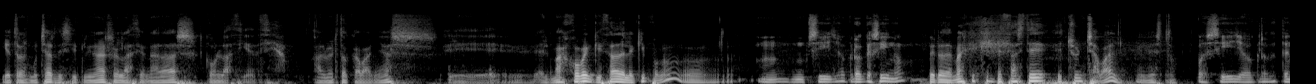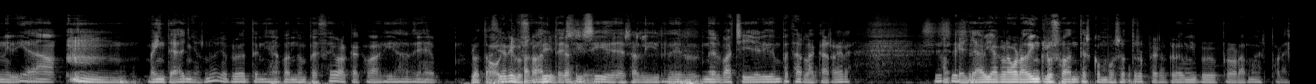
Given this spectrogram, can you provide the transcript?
y otras muchas disciplinas relacionadas con la ciencia. Alberto Cabañas, eh, el más joven quizá del equipo, ¿no? Mm, Sí, yo creo que sí, ¿no? Pero además que, es que empezaste hecho un chaval en esto. Pues sí, yo creo que tendría 20 años, ¿no? Yo creo que tenía cuando empecé, porque acabaría de... Explotación infantil, antes, casi. sí, sí, de salir del, del bachiller y de empezar la carrera. Sí, sí, Aunque sí. ya había colaborado incluso antes con vosotros, pero creo que mi primer programa es por ahí.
